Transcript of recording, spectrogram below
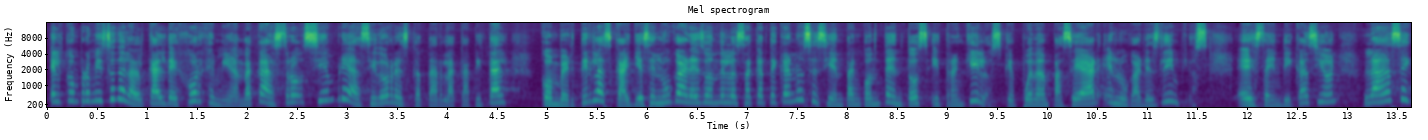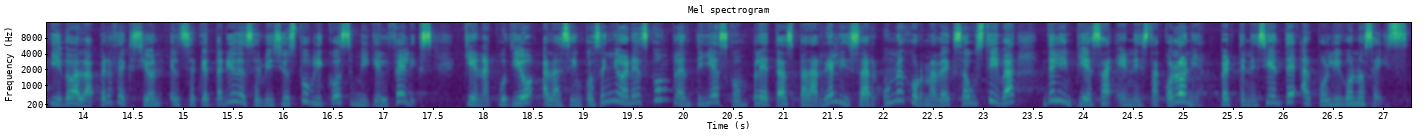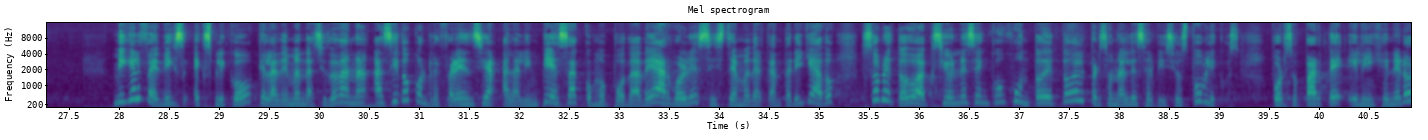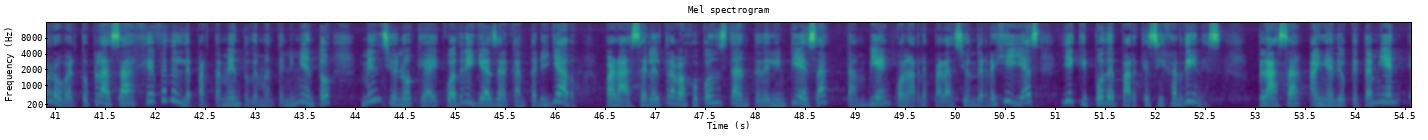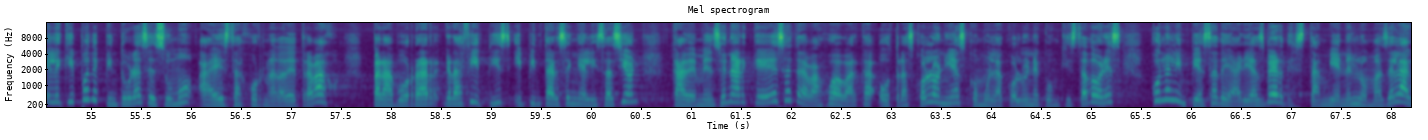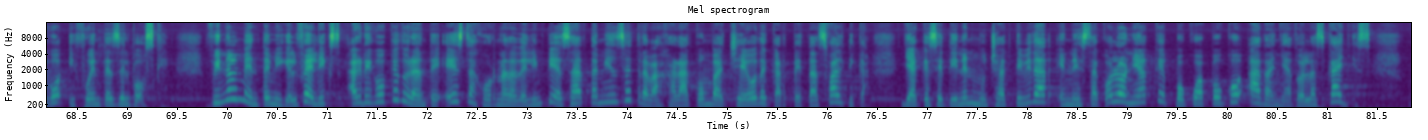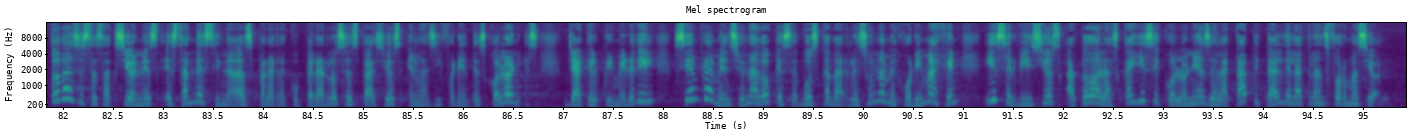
El compromiso del alcalde Jorge Miranda Castro siempre ha sido rescatar la capital, convertir las calles en lugares donde los zacatecanos se sientan contentos y tranquilos, que puedan pasear en lugares limpios. Esta indicación la ha seguido a la perfección el secretario de Servicios Públicos Miguel Félix, quien acudió a las cinco señores con plantillas completas para realizar una jornada exhaustiva de limpieza en esta colonia, perteneciente al Polígono 6. Miguel Félix explicó que la demanda ciudadana ha sido con referencia a la limpieza como poda de árboles, sistema de alcantarillado, sobre todo acciones en conjunto de todo el personal de servicios públicos. Por su parte, el ingeniero Roberto Plaza, jefe del Departamento de Mantenimiento, mencionó que hay cuadrillas de alcantarillado para hacer el trabajo constante de limpieza, también con la reparación de rejillas y equipo de parques y jardines. Plaza añadió que también el equipo de pintura se sumó a esta jornada de trabajo para borrar grafitis y pintar señalización. Cabe mencionar que ese trabajo abarca otras colonias como la colonia Conquistadores con la limpieza de áreas verdes, también en Lomas del Lago y Fuentes del Bosque. Finalmente, Miguel Félix agregó que durante esta jornada de limpieza también se trabajará con bacheo de carpeta asfáltica, ya que se tiene mucha actividad en esta colonia que poco a poco ha dañado las calles. Todas estas acciones están destinadas para recuperar los espacios en las diferentes colonias, ya que el primer edil siempre ha mencionado que se busca darles una mejor imagen y servicios a todas las calles y colonias de la capital de la transformación.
